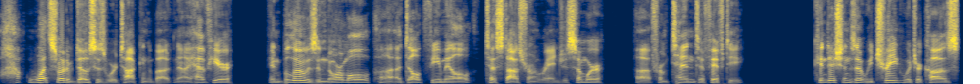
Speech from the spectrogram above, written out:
how, what sort of doses we're talking about. Now, I have here in blue is a normal uh, adult female testosterone range is somewhere uh, from 10 to 50 conditions that we treat, which are caused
